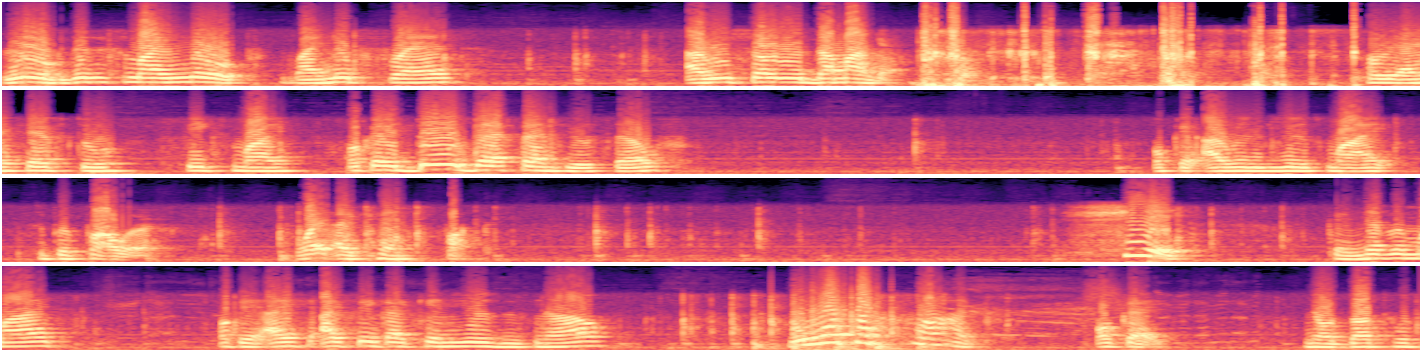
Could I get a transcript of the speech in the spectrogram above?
Look, this is my noob, my noob friend. I will show you damage. Sorry, I have to fix my... Okay, do defend yourself. Okay, I will use my superpower. Why I can't fuck? Shit! Okay, never mind. Okay, I, I think I can use this now. What the fuck? Okay. No, that was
